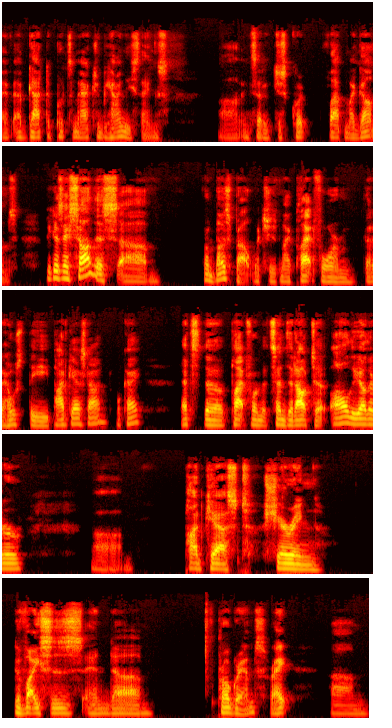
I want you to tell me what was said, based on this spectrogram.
I've, I've got to put some action behind these things uh, instead of just quit flapping my gums. Because I saw this um, from Buzzsprout, which is my platform that I host the podcast on. Okay. That's the platform that sends it out to all the other um, podcast sharing devices and uh, programs, right? Um,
